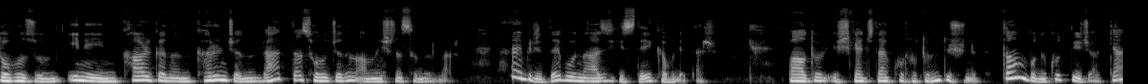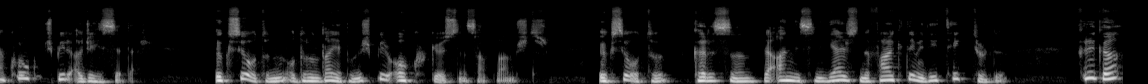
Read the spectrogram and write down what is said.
domuzun, ineğin, karganın, karıncanın ve hatta solucanın anlayışını sınırlar. Her biri de bu nazik isteği kabul eder. Baldur işkenceden kurtulduğunu düşünüp tam bunu kutlayacakken korkunç bir acı hisseder. Ökse otunun odunundan yapılmış bir ok göğsüne saplanmıştır. Ökse otu karısının ve annesinin yeryüzünde fark edemediği tek türdü. Frigga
